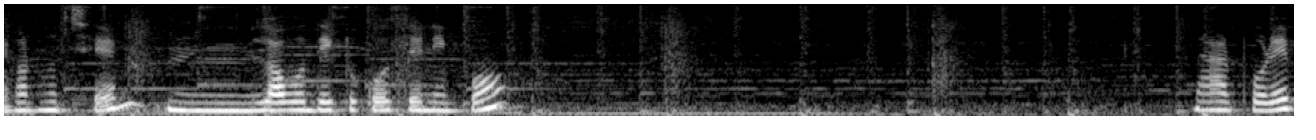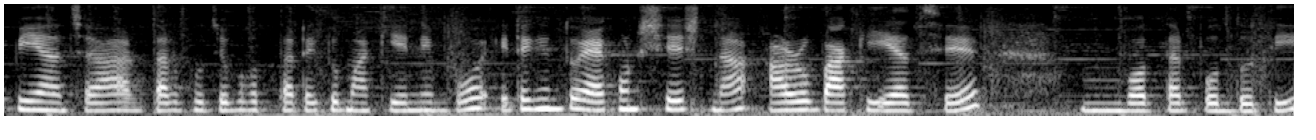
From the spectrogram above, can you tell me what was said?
এখন হচ্ছে লবণ দিয়ে একটু কষে নিব। তারপরে পেঁয়াজ আর তারপর হচ্ছে ভর্তাটা একটু মাখিয়ে নেব। এটা কিন্তু এখন শেষ না আরও বাকি আছে ভর্তার পদ্ধতি।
